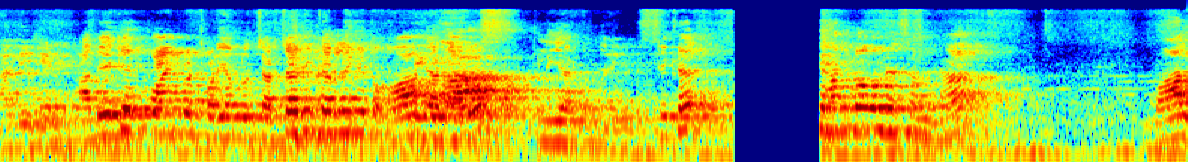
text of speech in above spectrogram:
हाँ अब एक एक। पॉइंट पर थोड़ी हम लोग चर्चा भी कर लेंगे तो और ज़्यादा क्लियर हो जाएगी। ठीक है? हम लोगों ने समझा बाल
